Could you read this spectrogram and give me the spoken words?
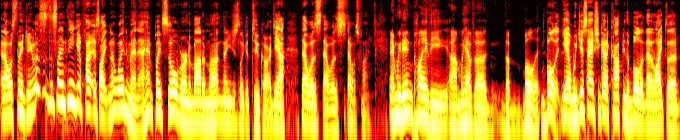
And I was thinking, well, this is the same thing. You get five. It's like, no, wait a minute. I haven't played Silver in about a month. And then you just look at two cards. Yeah, that was that was that was funny. and we didn't play the. Um, we have the the bullet. Bullet. Yeah, we just actually got a copy of the Bullet that I'd like to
